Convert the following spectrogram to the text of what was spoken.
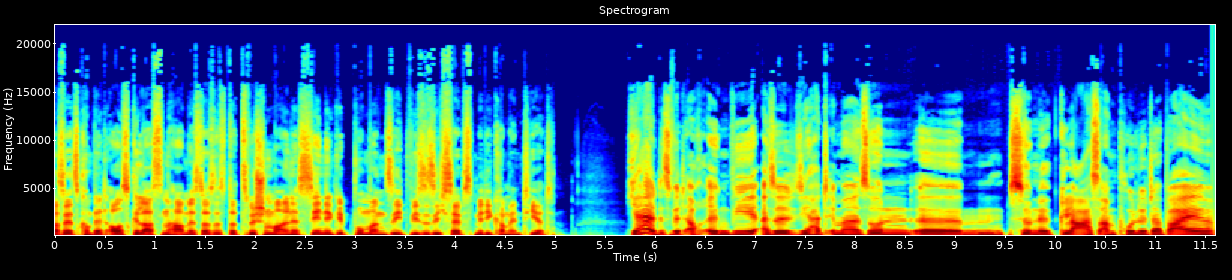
Was wir jetzt komplett ausgelassen haben, ist, dass es dazwischen mal eine Szene gibt, wo man sieht, wie sie sich selbst medikamentiert. Ja, das wird auch irgendwie, also sie hat immer so, ein, ähm, so eine Glasampulle dabei,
